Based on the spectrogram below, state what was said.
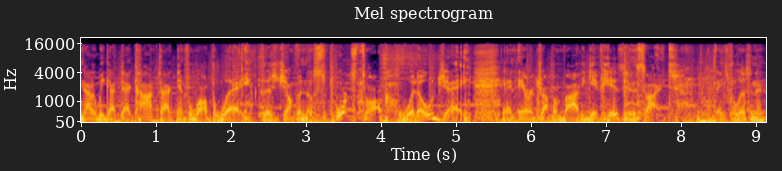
Now that we got that contact info out the way, let's jump into sports talk with OJ and Eric dropping by to give his insight. Thanks for listening.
